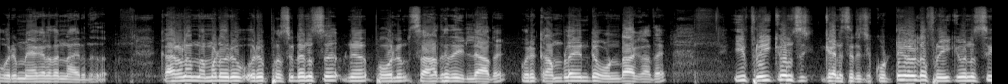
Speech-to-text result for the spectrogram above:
ഒരു മേഖല തന്നെ ആയിരുന്നത് കാരണം നമ്മുടെ ഒരു ഒരു പ്രസിഡൻസിന് പോലും സാധ്യതയില്ലാതെ ഒരു കംപ്ലൈന്റ് ഉണ്ടാകാതെ ഈ ഫ്രീക്വൻസിക്ക് അനുസരിച്ച് കുട്ടികളുടെ ഫ്രീക്വൻസി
